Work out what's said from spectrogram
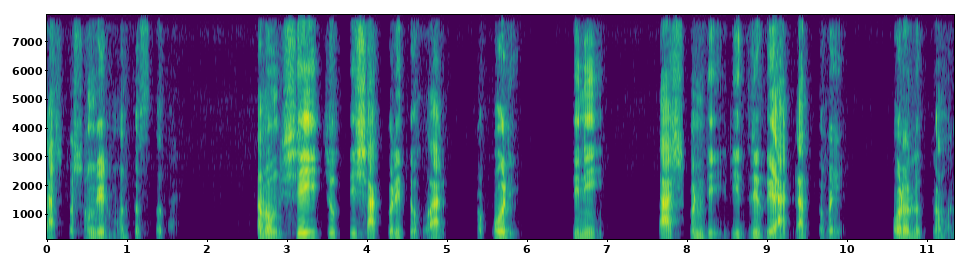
রাষ্ট্রসংঘের মধ্যস্থতায়। এবং সেই চুক্তি স্বাক্ষরিত হওয়ার পরই তিনি তাসকন্ডে হৃদরোগে আক্রান্ত হয়ে পরলোক গমন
